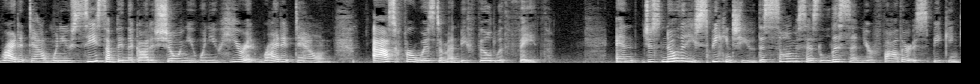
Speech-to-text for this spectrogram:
write it down. When you see something that God is showing you, when you hear it, write it down. Ask for wisdom and be filled with faith. And just know that He's speaking to you. This song says, Listen, your Father is speaking.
